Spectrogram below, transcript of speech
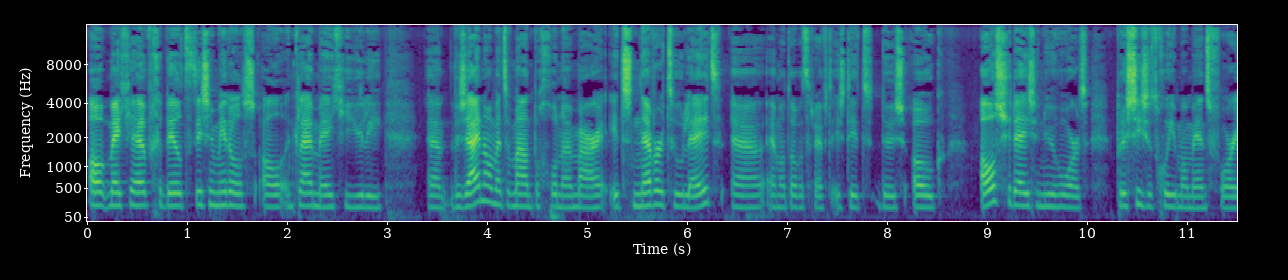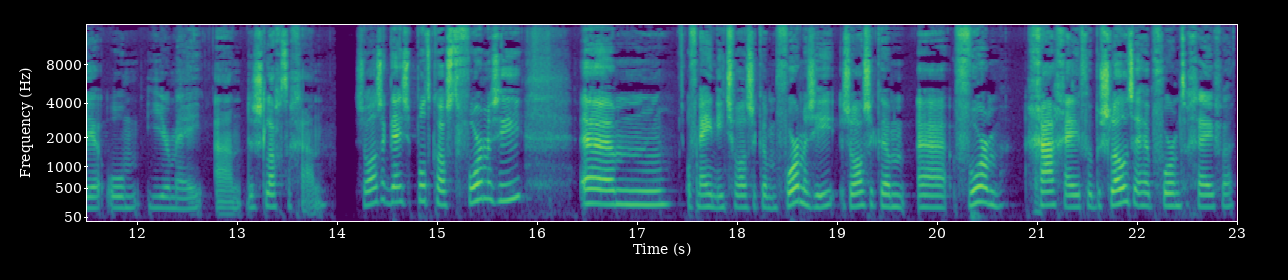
al met je heb gedeeld. Het is inmiddels al een klein beetje juli. we zijn al met de maand begonnen, maar it's never too late. en wat dat betreft is dit dus ook, als je deze nu hoort, precies het goede moment voor je om hiermee aan de slag te gaan. Zoals ik deze podcast voor me zie, Um, of nee, niet zoals ik hem voor me zie. Zoals ik hem uh, vorm ga geven, besloten heb vorm te geven.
